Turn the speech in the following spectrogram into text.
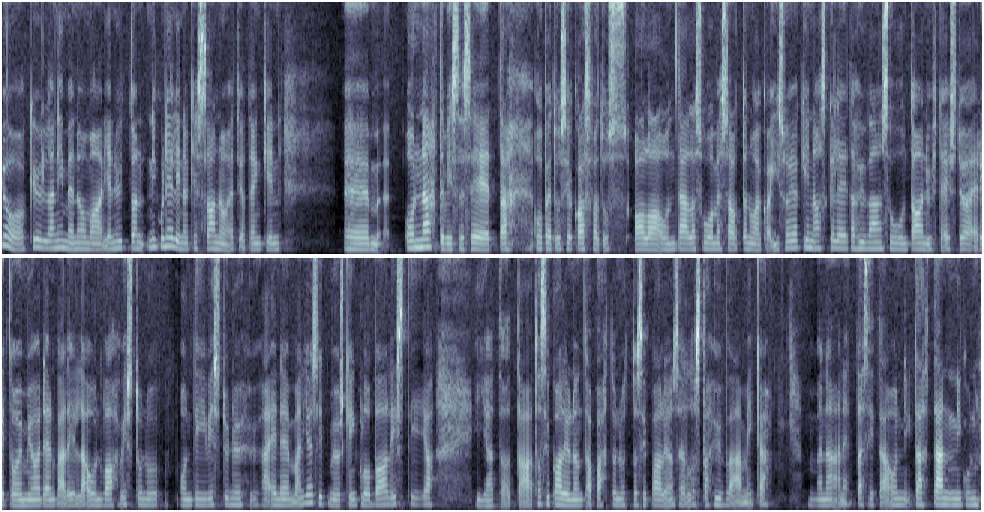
Joo, kyllä nimenomaan. Ja nyt on, niin kuin Elinakin sanoi, että jotenkin öm, on nähtävissä se, että opetus- ja kasvatusala on täällä Suomessa ottanut aika isojakin askeleita hyvään suuntaan. Yhteistyö eri toimijoiden välillä on vahvistunut, on tiivistynyt yhä enemmän ja sitten myöskin globaalisti. Ja, ja tota, tosi paljon on tapahtunut, tosi paljon sellaista hyvää, mikä – mä näen, että sitä on, tämän, niin kuin,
